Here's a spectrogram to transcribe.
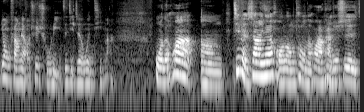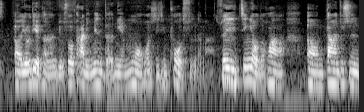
用芳疗去处理自己这个问题吗？我的话，嗯，基本上因为喉咙痛的话，它就是呃有点可能，比如说怕里面的黏膜或是已经破损了嘛，所以精油的话，嗯，当然就是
